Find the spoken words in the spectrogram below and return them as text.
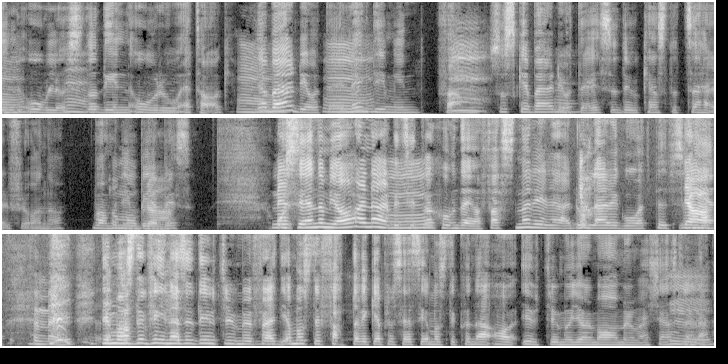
din olust och din oro ett tag. Mm. Jag bär det åt dig, Mm. lägg det i min famn så ska jag bära det åt dig så du kan studsa härifrån och vara med Och din bebis. Men, Och sen om jag har en arbetssituation där jag fastnar i det här, då Ja. lär det gå åt pipsvängen. ja, för mig. Det måste finnas ett utrymme för att jag måste fatta vilka processer jag måste kunna ha utrymme att göra mig av med de här känslorna. Mm.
